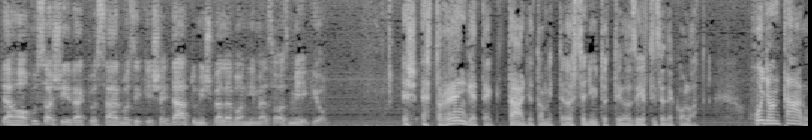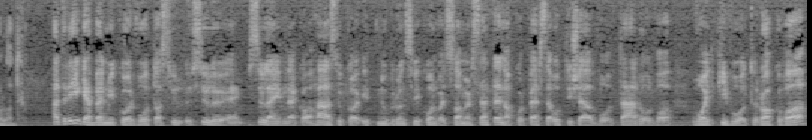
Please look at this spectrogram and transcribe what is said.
de ha a 20-as évekből származik, és egy dátum is bele van hímezve, az még jobb. És ezt a rengeteg tárgyat, amit te összegyűjtöttél az évtizedek alatt, hogyan tárolod? Hát régebben, mikor volt a szül- szülőim, szüleimnek a házuka itt New Brunswickon vagy Somerseten, akkor persze ott is el volt tárolva, vagy ki volt rakva,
